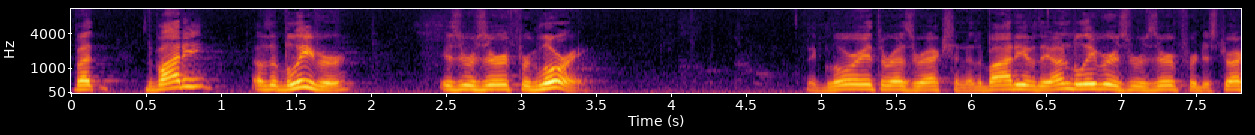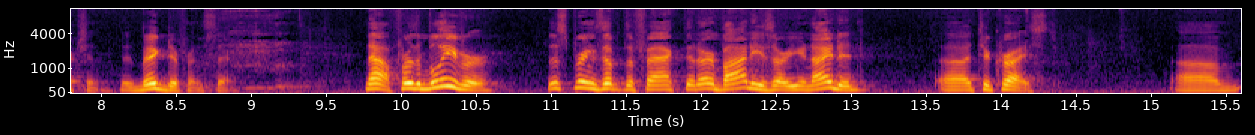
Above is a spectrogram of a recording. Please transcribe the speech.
But the body of the believer is reserved for glory. The glory at the resurrection. And the body of the unbeliever is reserved for destruction. There's a big difference there. Now, for the believer, this brings up the fact that our bodies are united uh, to Christ. Um,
